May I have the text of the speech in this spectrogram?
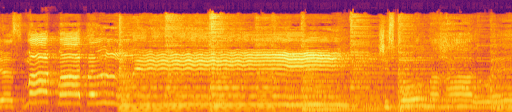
ಜಸ್ಮಾತ್ ಮಾತಲ್ಲಿ heart away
